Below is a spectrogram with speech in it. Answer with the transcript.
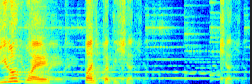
0.5%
